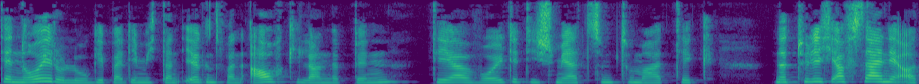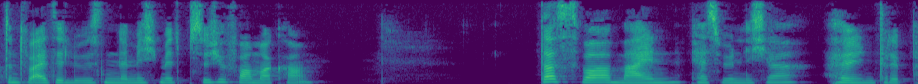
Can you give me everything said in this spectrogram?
Der Neurologe, bei dem ich dann irgendwann auch gelandet bin, der wollte die Schmerzsymptomatik natürlich auf seine Art und Weise lösen, nämlich mit Psychopharmaka. Das war mein persönlicher Höllentrip.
